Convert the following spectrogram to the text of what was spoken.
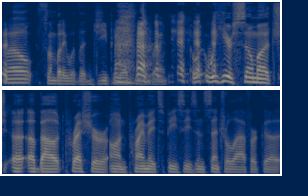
Well, somebody with a GPS in the brain. We hear so much uh, about pressure on primate species in Central Africa.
